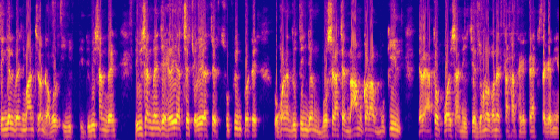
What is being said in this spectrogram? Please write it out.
সিঙ্গেল বেঞ্চ মানছে না ডবল ডিভিশন বেঞ্চ ডিভিশন বেঞ্চে হেরে যাচ্ছে, চলে যাচ্ছে সুপ্রিম কোর্টে ওখানে দু তিনজন বসে আছে, নাম করা উকিল যারা এত পয়সা নিচ্ছে, জনগণের টাকা থেকে ট্যাক্স থেকে নিয়ে।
